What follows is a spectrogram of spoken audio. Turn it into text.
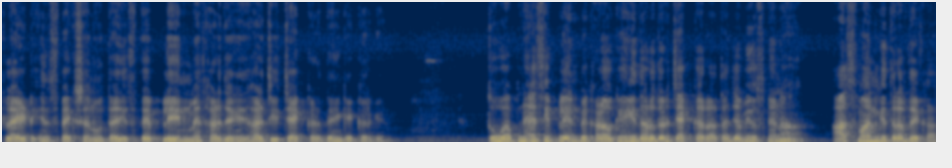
फ़्लाइट इंस्पेक्शन होता है जिस पे प्लेन में हर जगह, हर चीज़ चेक करते हैं एक एक करके। तो वो अपने ऐसी प्लेन पे खड़ा होकर इधर उधर चेक कर रहा था, जब भी उसने ना, आसमान की तरफ़ देखा।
